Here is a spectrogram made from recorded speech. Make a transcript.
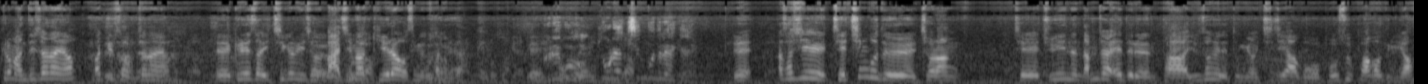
그럼 안 되잖아요. 맡길 수 없잖아요. 예, 그래서 이- 지금이 저는 네, 마지막 기회라고 생각합니다. 예. 그리고 동생 또래 중자. 친구들에게 예. 아, 사실 제 친구들 저랑 제 주위에 있는 남자 애들은 다 윤석열 대통령 지지하고 보수파거든요.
